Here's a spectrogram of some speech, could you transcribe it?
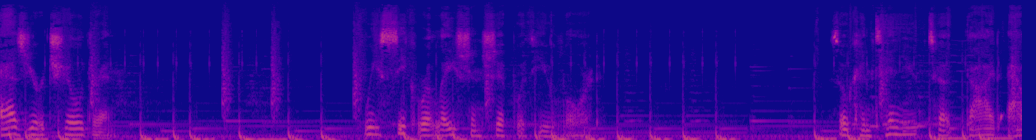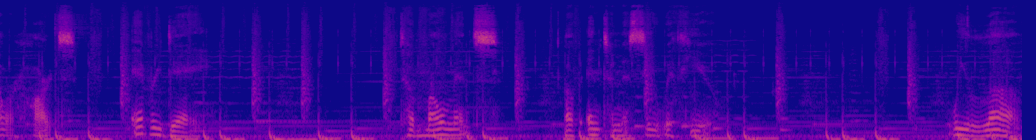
As your children, we seek relationship with you, Lord. So continue to guide our hearts every day to moments of intimacy with you. We love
